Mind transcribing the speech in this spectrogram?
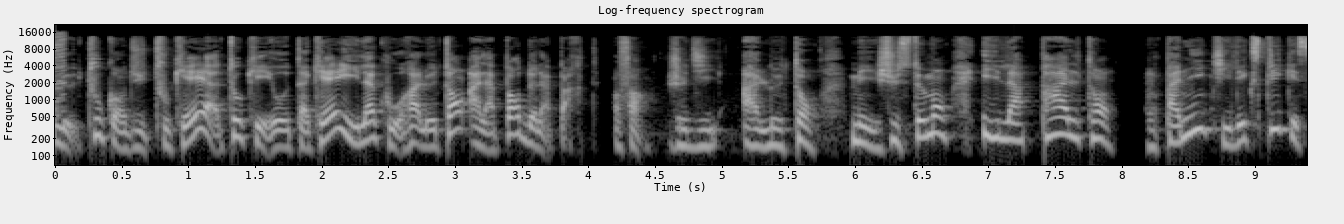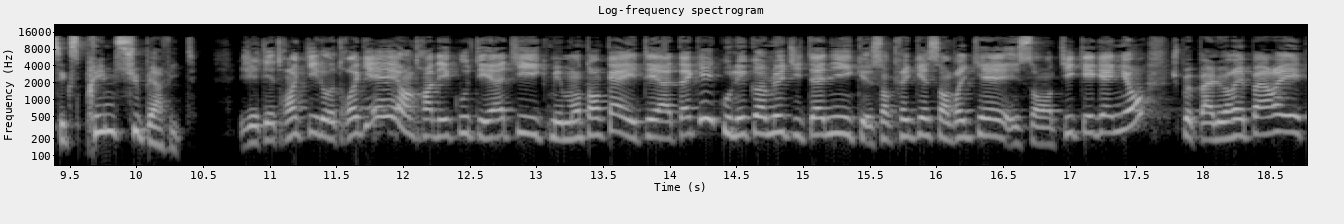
Le toucan du touquet a toqué au taquet, il accourt à le temps à la porte de l'appart. Enfin, je dis à le temps, mais justement, il a pas le temps. En panique, il explique et s'exprime super vite. J'étais tranquille au troquet, en train d'écouter Attic, mais mon tanka a été attaqué, coulé comme le Titanic, sans criquet, sans briquet et sans ticket gagnant. Je peux pas le réparer,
